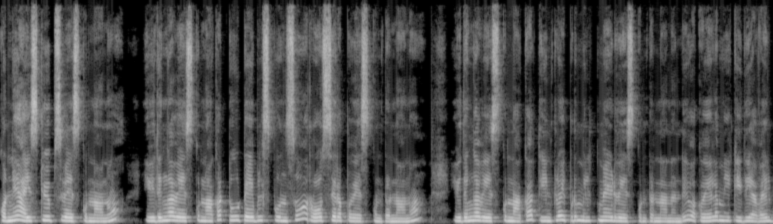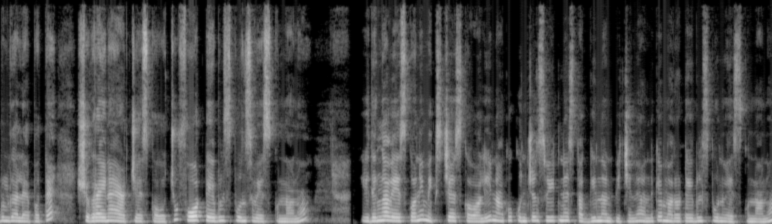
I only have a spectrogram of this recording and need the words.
కొన్ని ఐస్ క్యూబ్స్ వేసుకున్నాను. ఈ విధంగా వేసుకున్నాక టూ టేబుల్ స్పూన్స్ రోజ్ సిరప్ వేసుకుంటున్నాను. ఈ విధంగా వేసుకున్నాక దీంట్లో ఇప్పుడు మిల్క్ మేడ్ వేసుకుంటున్నానండి. ఒకవేళ మీకు ఇది అవైలబుల్గా లేకపోతే షుగర్ అయినా యాడ్ చేసుకోవచ్చు. ఫోర్ టేబుల్ స్పూన్స్ వేసుకున్నాను. ఈ విధంగా వేసుకొని మిక్స్ చేసుకోవాలి. నాకు కొంచెం స్వీట్నెస్ తగ్గింది అనిపించింది అందుకే మరో టేబుల్ స్పూన్ వేసుకున్నాను.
